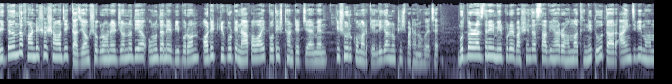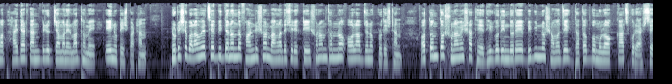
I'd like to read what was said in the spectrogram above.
বিদ্যানন্দ ফাউন্ডেশন সামাজিক কাজে অংশগ্রহণের জন্য দেওয়া অনুদানের বিবরণ, অডিট রিপোর্টে না পাওয়ায় প্রতিষ্ঠানটির চেয়ারম্যান কিশোর কুমারকে লিগাল নোটিশ পাঠানো হয়েছে। বুধবার রাজধানীর মিরপুরের বাসিন্দা সাবিহা রহমত নিতু তার আইনজীবী মোহাম্মদ হায়দার তানবিরুজ্জামানের মাধ্যমে এই নোটিশ পাঠান। নোটিশে বলা হয়েছে, বিদ্যানন্দ ফাউন্ডেশন বাংলাদেশের একটি সুনামধন্য অলাভজনক প্রতিষ্ঠান। অত্যন্ত সুনামের সাথে দীর্ঘদিন ধরে বিভিন্ন সামাজিক ধাতব্যমূলক কাজ করে আসছে।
